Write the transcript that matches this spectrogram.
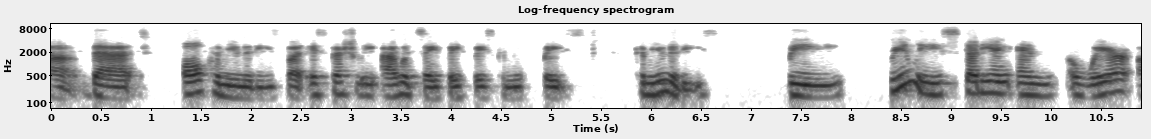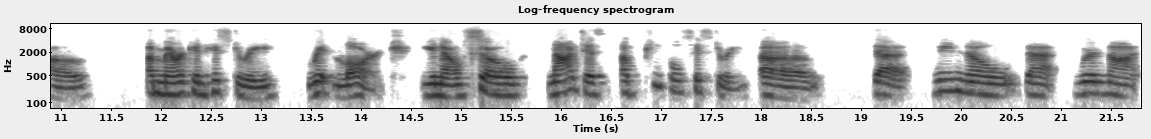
uh, that all communities, but especially I would say faith-based com- communities, be really studying and aware of American history writ large. You know, so not just of people's history, uh, that we know that we're not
